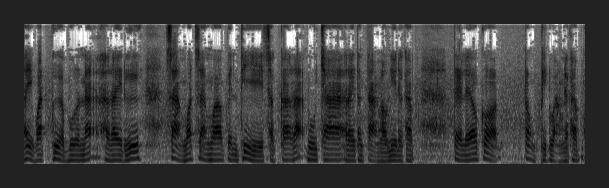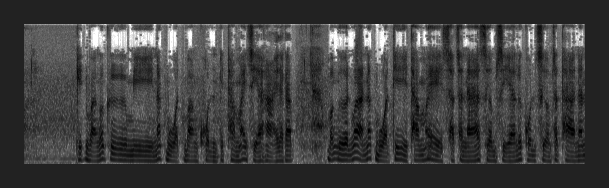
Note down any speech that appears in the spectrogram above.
ให้วัดเพื่อบูรณะอะไรหรือสร้างวัดสร้างวาเป็นที่สักการะบูชาอะไรต่างๆ เหล่านี้นะครับ แต่แล้วก็ต้องผิดหวังนะครับ ผิดหวังก็คือมีนักบวชบางคนไปทำให้เสียหายนะครับบังเอิญว่านักบวชที่ทำให้ศาสนาเสื่อมเสียหรือคนเสื่อมศรัทธานั้น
